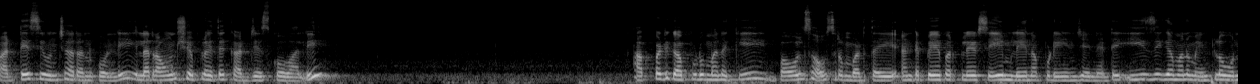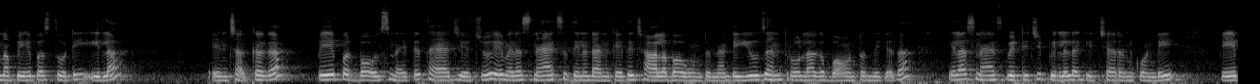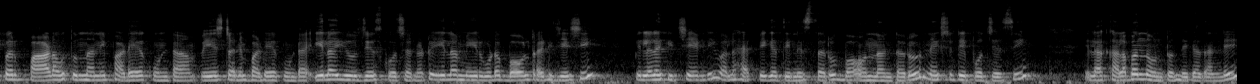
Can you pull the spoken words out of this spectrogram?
పట్టేసి ఉంచారనుకోండి ఇలా రౌండ్ షేప్లో అయితే కట్ చేసుకోవాలి. అప్పటికప్పుడు మనకి బౌల్స్ అవసరం పడతాయి. అంటే పేపర్ ప్లేట్స్ ఏం లేనప్పుడు ఏం చేయండి అంటే ఈజీగా మనం ఇంట్లో ఉన్న పేపర్స్ తోటి ఇలా ఏం చక్కగా పేపర్ బౌల్స్ని అయితే తయారు చేయొచ్చు. ఏమైనా స్నాక్స్ తినడానికి అయితే చాలా బాగుంటుంది. అంటే యూజ్ అండ్ త్రో లాగా బాగుంటుంది కదా. ఇలా స్నాక్స్ పెట్టించి పిల్లలకి ఇచ్చారనుకోండి పేపర్ పాడవుతుందని పడేయకుండా వేస్ట్ అని పడేయకుండా ఇలా యూజ్ చేసుకోవచ్చు అన్నట్టు. ఇలా మీరు కూడా బౌల్ రెడీ చేసి పిల్లలకి ఇచ్చేయండి వాళ్ళు హ్యాపీగా తినేస్తారు బాగుందంటారు. నెక్స్ట్ టిప్ వచ్చేసి ఇలా కలబంద ఉంటుంది కదండి.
